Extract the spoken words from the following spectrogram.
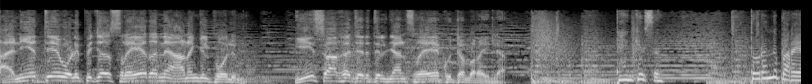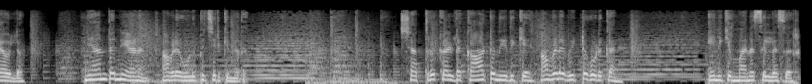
അനിയത്തെ ഒളിപ്പിച്ചത് ശ്രേയ തന്നെ ആണെങ്കിൽ പോലും ഈ സാഹചര്യത്തിൽ ഞാൻ ശ്രേയെ കുറ്റം പറയില്ല. Thank you sir. തുറന്നു പറയാവല്ലോ ഞാൻ തന്നെയാണ് അവളെ ഒളിപ്പിച്ചിരിക്കുന്നത്. ശത്രുക്കളുടെ കാട്ടുനീതിക്ക് അവളെ വിട്ടുകൊടുക്കാൻ എനിക്ക് മനസ്സില്ല സർ.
